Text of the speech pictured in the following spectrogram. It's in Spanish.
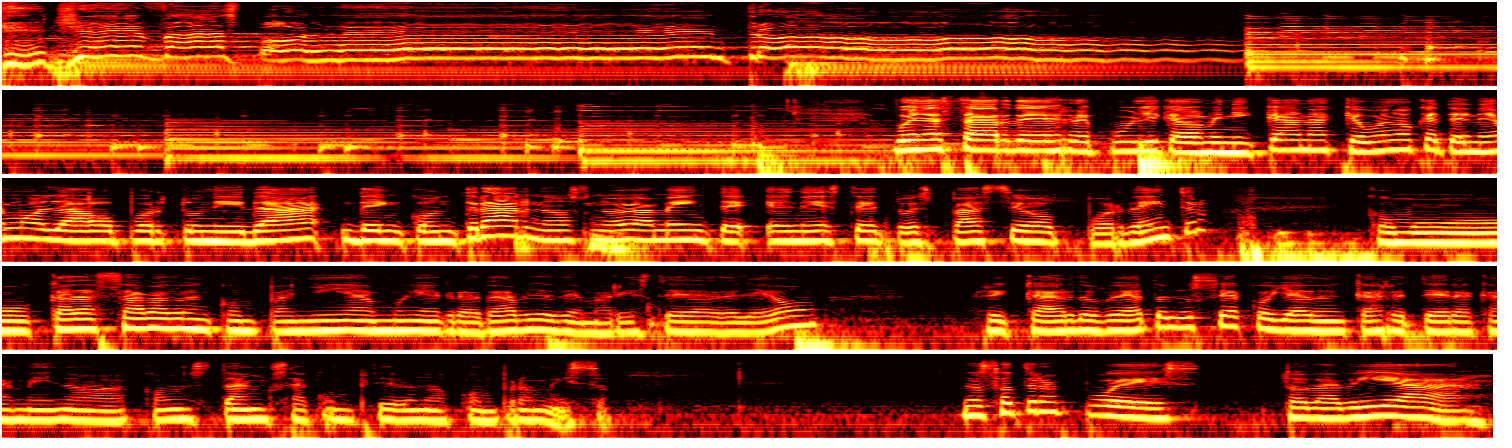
que llevas por dentro. Buenas tardes, República Dominicana. Qué bueno que tenemos la oportunidad de encontrarnos nuevamente en este tu espacio por dentro, como cada sábado en compañía muy agradable de María Estela de León, Ricardo Beato Lucía Collado en carretera camino a Constanza a cumplir unos compromisos. Nosotros pues todavía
